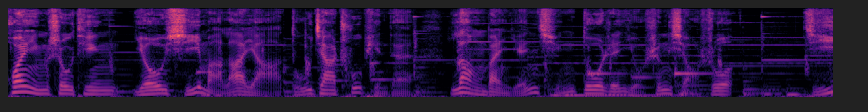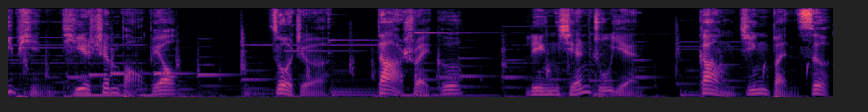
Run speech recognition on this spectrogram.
欢迎收听由喜马拉雅独家出品的浪漫言情多人有声小说《极品贴身保镖》，作者大帅哥领衔主演，杠精本色。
